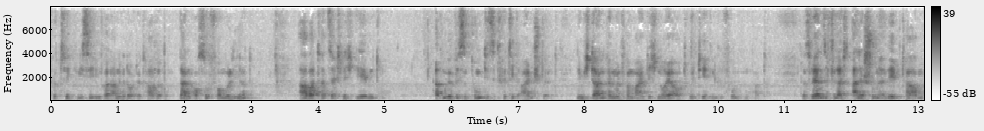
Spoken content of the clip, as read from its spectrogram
Kritik, wie ich sie eben gerade angedeutet habe, dann auch so formuliert, aber tatsächlich eben ab einem gewissen Punkt diese Kritik einstellt. Nämlich dann, wenn man vermeintlich neue Autoritäten gefunden hat. Das werden Sie vielleicht alle schon erlebt haben,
